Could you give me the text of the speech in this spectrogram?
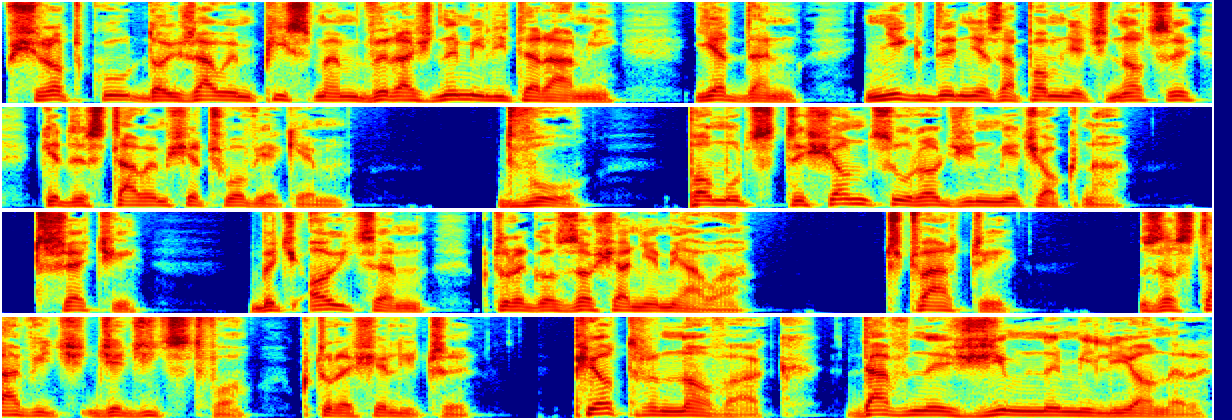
W środku dojrzałym pismem, wyraźnymi literami. Jeden, nigdy nie zapomnieć nocy, kiedy stałem się człowiekiem. Dwu, pomóc tysiącu rodzin mieć okna. Trzeci, być ojcem, którego Zosia nie miała. Czwarty, zostawić dziedzictwo, które się liczy. Piotr Nowak, dawny zimny milioner,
